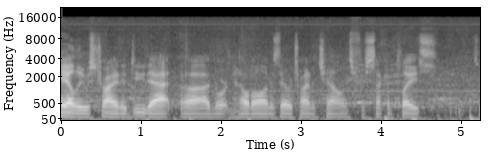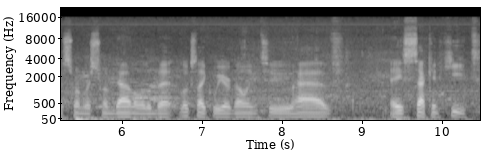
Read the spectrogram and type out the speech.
Haley was trying to do that. Uh, Norton held on as they were trying to challenge for second place. So swimmers swim down a little bit. Looks like we are going to have a second heat.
